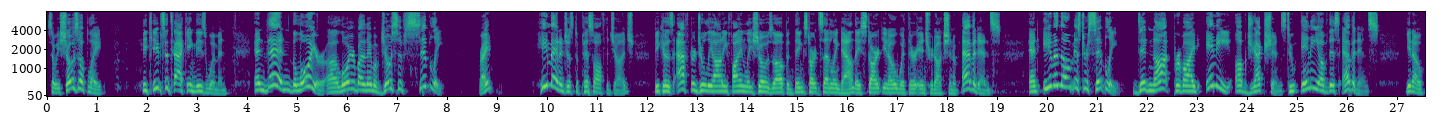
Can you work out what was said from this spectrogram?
So he shows up late he keeps attacking these women. And then the lawyer, a lawyer by the name of Joseph Sibley, right? he manages to piss off the judge because after Giuliani finally shows up and things start settling down, they start, you know, with their introduction of evidence. And even though Mr. Sibley did not provide any objections to any of this evidence, you know,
